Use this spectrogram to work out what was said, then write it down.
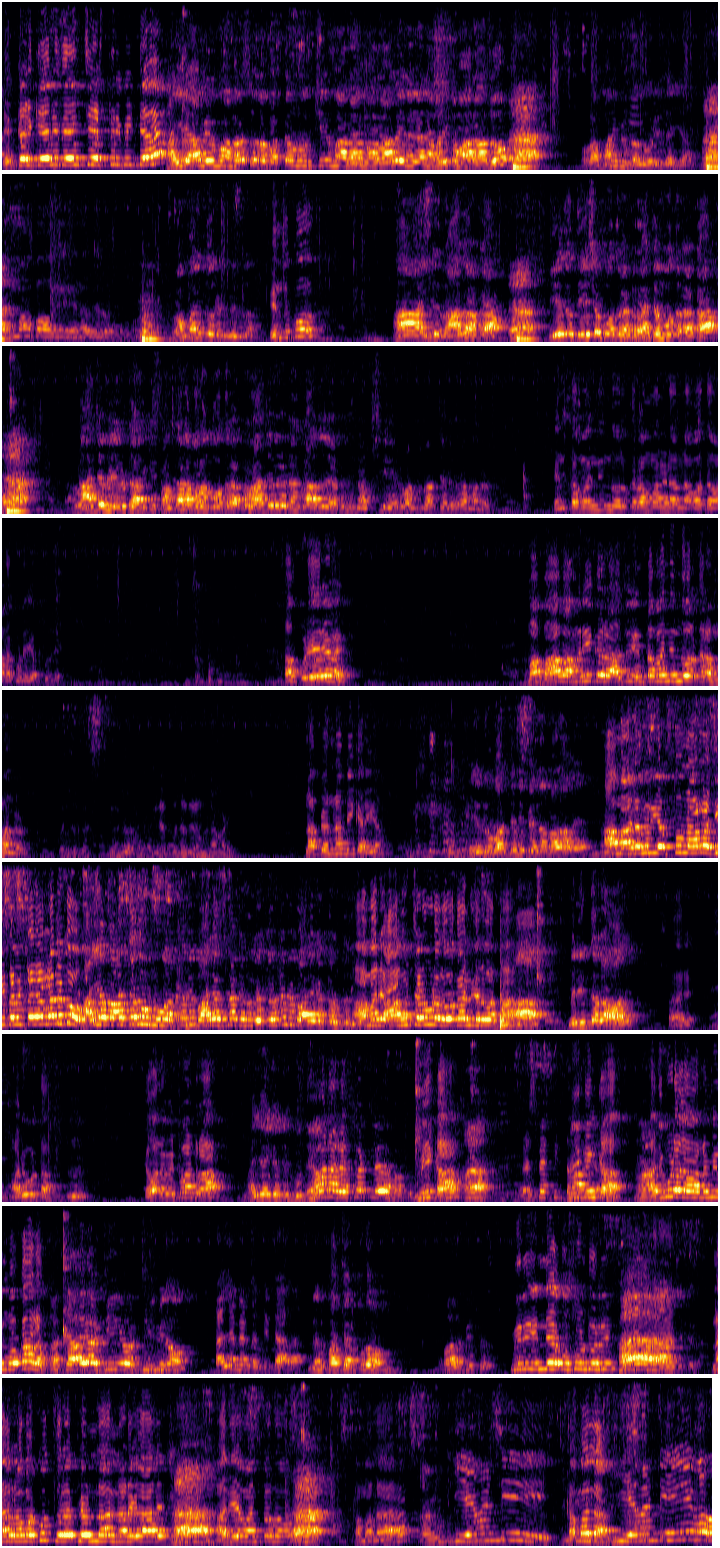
ఎక్కడికి వెళ్ళి ఏం చేస్తారు బిడ్డ? అయ్యా మేము అమరశూల పట్టణం నుంచి మా రా- మా రాలైన గాని అమెరికా మహారాజు. రమ్మని మిమ్మల్ని తోలింది అయ్యా. మా బావనే నాకు తెలియదు. రమ్మని తోలింది మిమ్మల్ని. ఎందుకు? ఆ ఇది రాజాట. ఏదో దేశం పోతాడట రాజ్యం పోతాడట. రాజ్యం ఏలటానికి సంతాన బలం పోతాడట రాజ్యం ఏలటానికి రాజు ఏట నేను నచ్చి ఏడు అంటూ అర్జెంట్గా రమ్మన్నాడు ఎంతమందిని దోలుకరమ్మన్నాడు అన్న అబద్ధం అనకుండా చెప్పుర్రే. అప్పుడేరేమే మా బావ అమెరికా రాజు ఎంతమందిని దోలుకరమ్మన్నాడు నా పెన్న బీకనిగా రావే ఆ మాట మీరు చెప్తున్నారా? జీతం ఇస్తారా మీకు? అయ్యా నువ్వు నువ్వు ఎక్కడ ఉంటే మీ భార్య ఎక్కడ ఉంటుంది? ఆ మరి ఆ ముచ్చట కూడా లోకానికి తెలియద్దా మీరు ఇద్దరు రావాలి. సరే. అడుగుతా. ఏమన్నా అయ్యా ఏమన్నా రెస్పెక్ట్ లేదా మాకు? రెస్పెక్ట్ మీకు ఇంకా అది కూడా కావాలన్నా మీ మొఖాలకు చాయ్ టీ టిఫిన్? పల్లెం పెడతాను తింటారా? నేను మీరు ఇన్నే కూర్చుంటుర్రి నా రవ కూర్చునే పెళ్ళాలని అడగాలి. అదేమంటదో? కమల? ఏమండి? కమల? ఏమండి? ఓ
